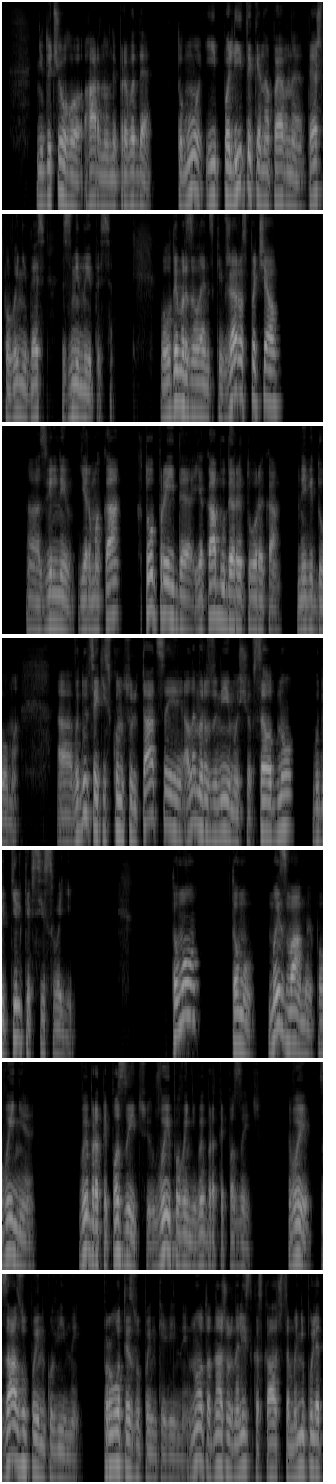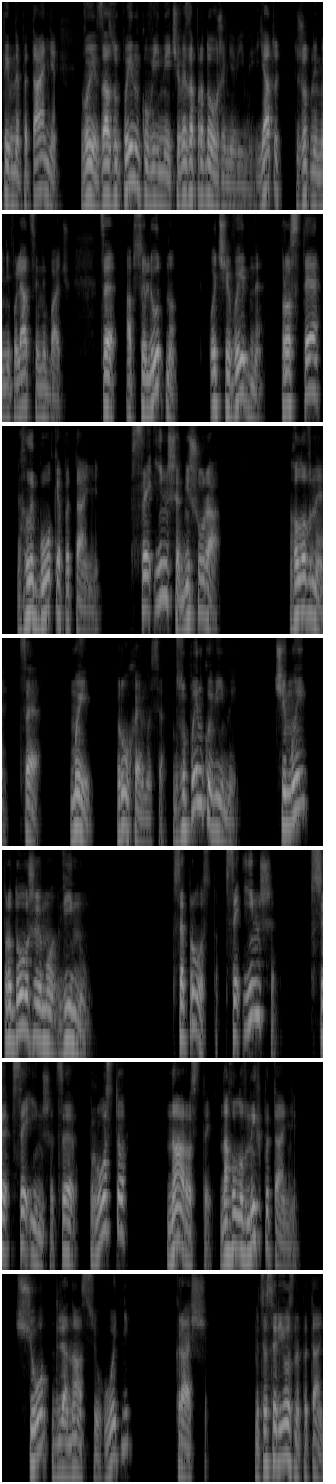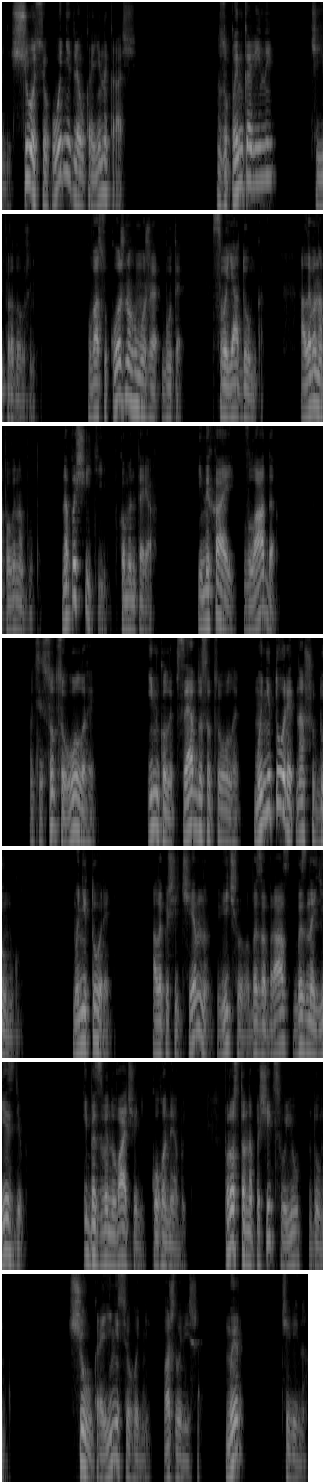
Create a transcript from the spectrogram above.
ні до чого гарно не приведе. Тому і політики, напевне, теж повинні десь змінитися. Володимир Зеленський вже розпочав, звільнив Єрмака. Хто прийде, яка буде риторика, невідомо. Ведуться якісь консультації, але ми розуміємо, що все одно будуть тільки всі свої. Тому, тому ми з вами повинні вибрати позицію. Ви повинні вибрати позицію. Ви за зупинку війни, проти зупинки війни. Ну, от одна журналістка сказала, що це маніпулятивне питання. Ви за зупинку війни чи ви за продовження війни? Я тут жодної маніпуляції не бачу. Це абсолютно очевидне, просте, глибоке питання. Все інше мішура. Головне, це ми рухаємося в зупинку війни, чи ми продовжуємо війну. Все просто. Все інше, все, все інше це просто нарости на головних питаннях. Що для нас сьогодні краще? Ну, це серйозне питання. Що сьогодні для України краще? Зупинка війни чи її продовження? У вас у кожного може бути своя думка, але вона повинна бути. Напишіть її в коментарях. І нехай влада, оці соціологи, інколи псевдосоціологи, моніторять нашу думку. Моніторять. Але пишіть чемно, вічливо, без образ, без наїздів і без звинувачень кого-небудь. Просто напишіть свою думку. Що Україні сьогодні важливіше: мир чи війна?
